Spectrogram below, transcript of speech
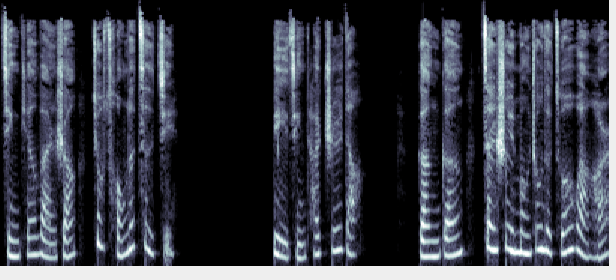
今天晚上就从了自己。毕竟他知道，刚刚在睡梦中的左婉儿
